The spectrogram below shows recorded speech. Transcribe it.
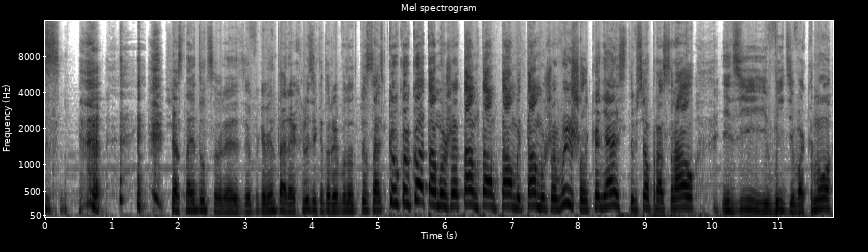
Сейчас найдутся, блядь, в комментариях люди, которые будут писать Ку-ку-ку, там уже, там, там, там, и там уже вышел, князь, ты все просрал, иди и выйди в окно.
